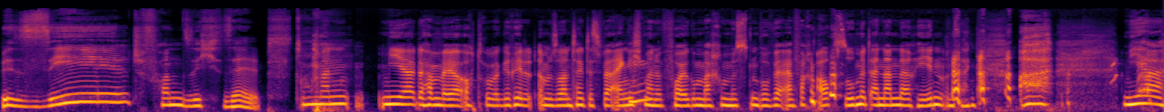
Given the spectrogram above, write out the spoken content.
beseelt von sich selbst. Oh Mann, Mia, da haben wir ja auch drüber geredet am Sonntag, dass wir eigentlich Mhm. mal eine Folge machen müssten, wo wir einfach auch so miteinander reden und sagen, ah, Mia,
